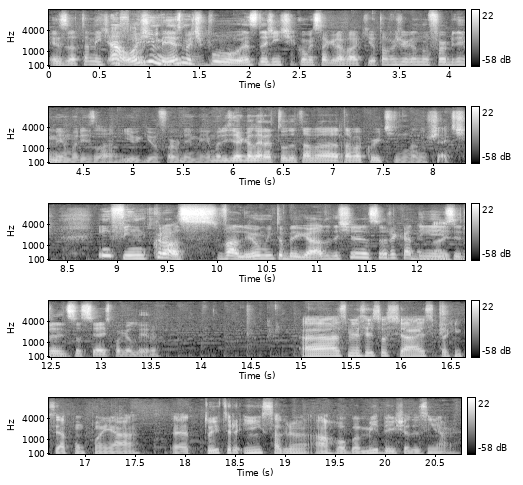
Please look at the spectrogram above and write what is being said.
Exatamente. É Ah, hoje saudinha, mesmo, né? tipo, antes da gente começar a gravar aqui, eu tava jogando Forbidden Memories lá, Yu-Gi-Oh! Forbidden Memories, e a galera toda tava, tava curtindo lá no chat. Enfim, Cross, valeu, muito obrigado. Deixa seu recadinho É aí, nóis, suas mano. redes sociais pra galera. As minhas redes sociais, pra quem quiser acompanhar, é Twitter e Instagram, arroba me deixa desenhar.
